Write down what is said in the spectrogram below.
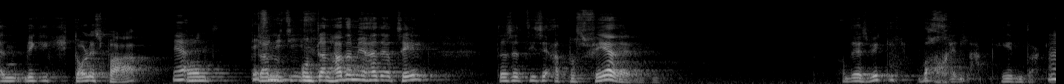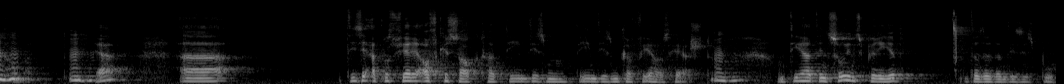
ein wirklich tolles Paar. Ja, und, dann, und dann hat er mir halt erzählt, dass er diese Atmosphäre, und er ist wirklich wochenlang jeden Tag gekommen, ja, äh, diese Atmosphäre aufgesaugt hat, die in diesem, die in diesem Kaffeehaus herrscht. Mhm. Und die hat ihn so inspiriert, dass er dann dieses Buch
